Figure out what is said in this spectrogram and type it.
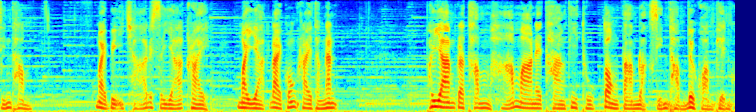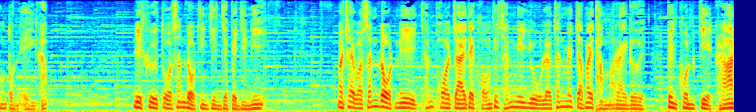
ศีลธรรม ไม่ไปอิจฉาริษยาใคร ไม่อยากได้ของใครทั้งนั้น พยายามกระทำหามาในทางที่ถูกต้องตามหลักศีลธรรมด้วยความเพียรของตนเองครับ นี่คือตัวสันโดษจริงๆ จะเป็นอย่างนี้ ไม่ใช่ว่าสันโดษนี่ฉันพอใจแต่ของที่ฉันมีอยู่แล้วฉันไม่จะไม่ทำอะไรเลย เป็นคนเกียจคร้าน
